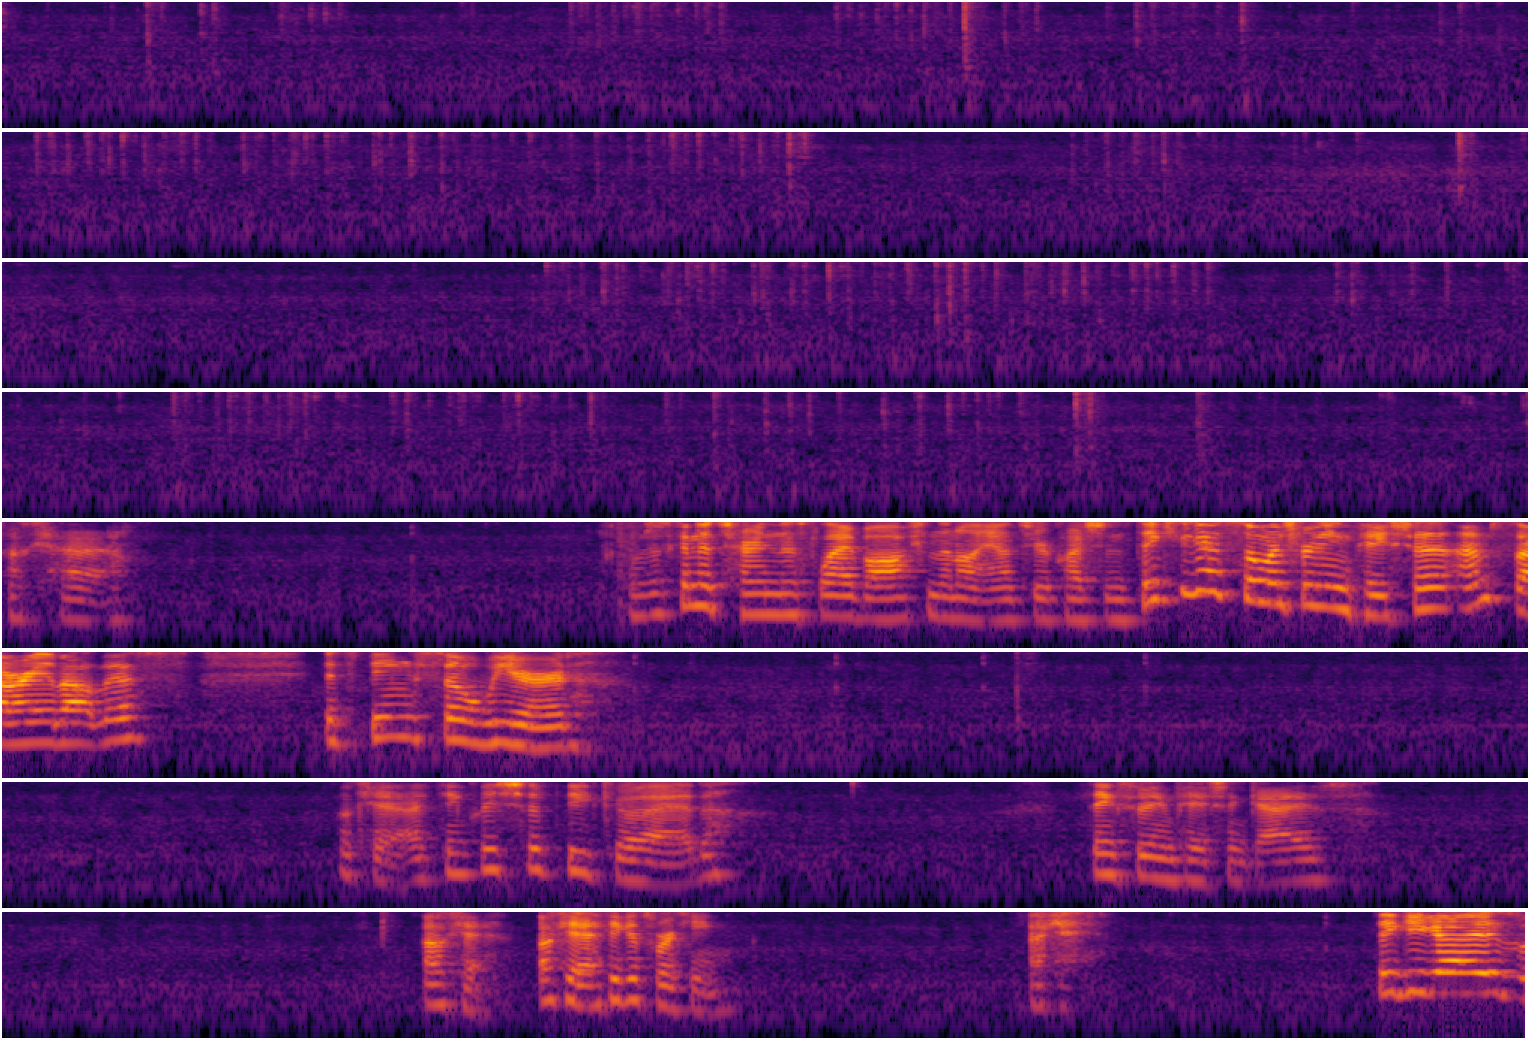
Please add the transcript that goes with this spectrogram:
Okay. I'm just going to turn this live off and then I'll answer your questions. Thank you guys so much for being patient. I'm sorry about this. It's being so weird. Okay, I think we should be good. Thanks for being patient, guys. Okay, okay, I think it's working. Okay. Thank you guys.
